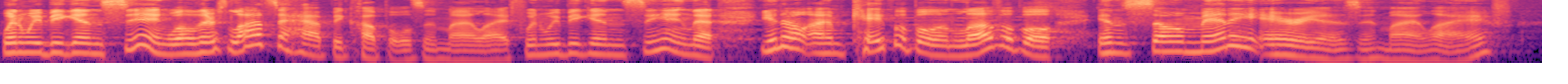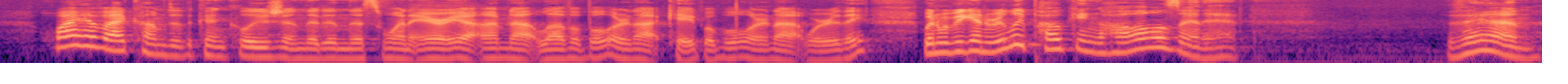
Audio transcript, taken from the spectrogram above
when we begin seeing, well, there's lots of happy couples in my life, when we begin seeing that, you know, I'm capable and lovable in so many areas in my life, why have I come to the conclusion that in this one area I'm not lovable or not capable or not worthy? When we begin really poking holes in it, then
